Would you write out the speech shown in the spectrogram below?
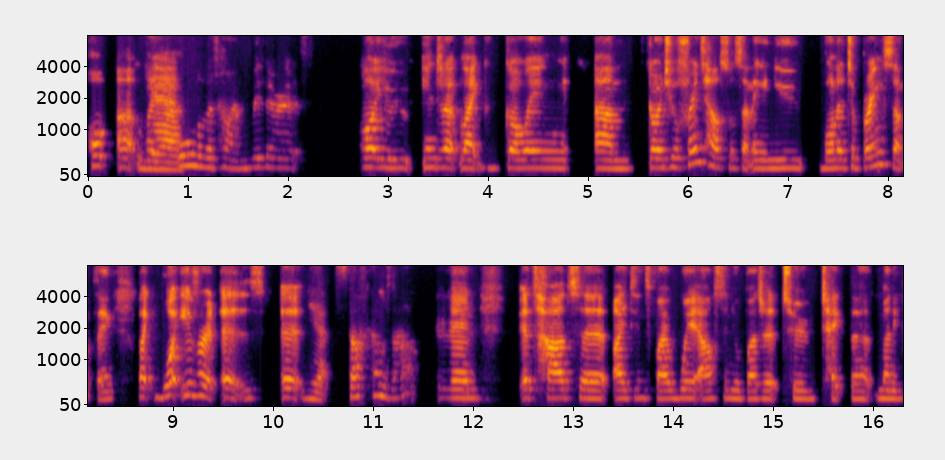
pop up like Yeah. all of the time. Whether it's oh, you ended up like going um going to your friend's house or something, and you wanted to bring something. Like whatever it is, it yeah, stuff comes up, and then it's hard to identify where else in your budget to take the money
